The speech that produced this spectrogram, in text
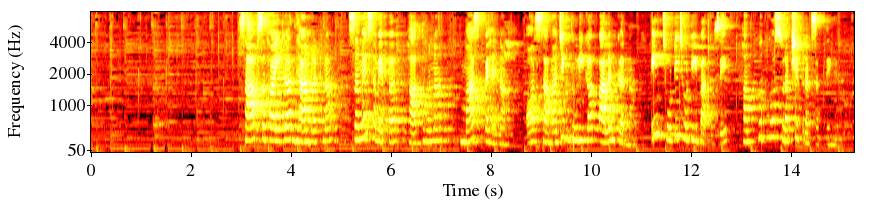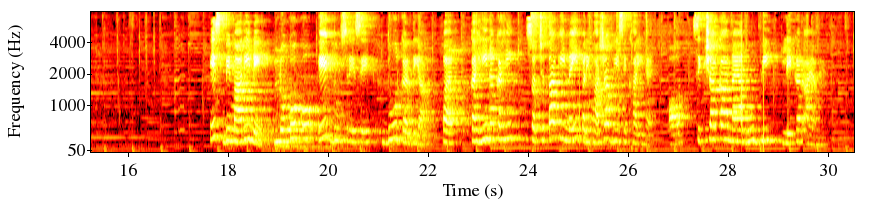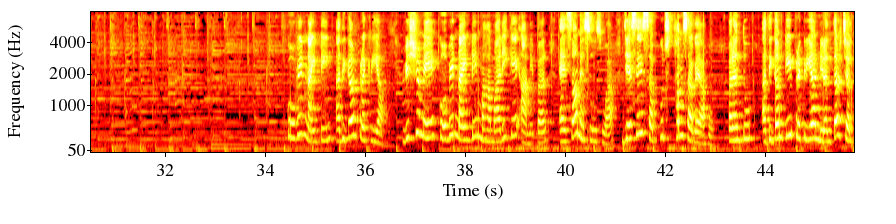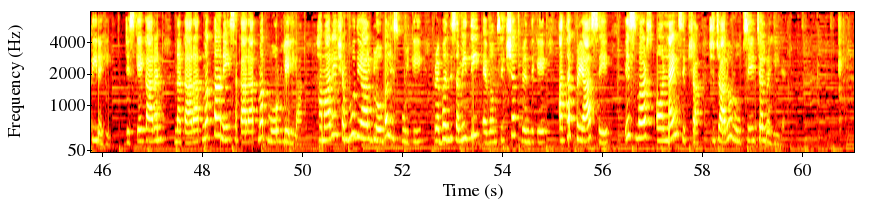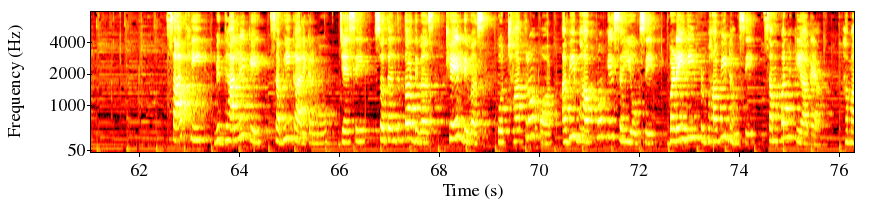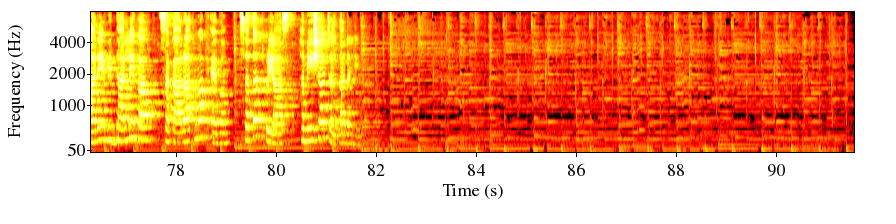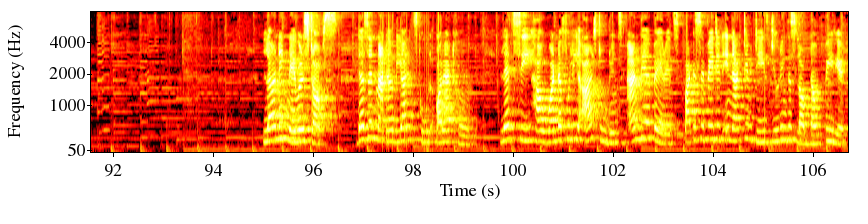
साफ़ सफ़ाई का ध्यान रखना, समय समय पर हाथ धोना, मास्क पहनना और सामाजिक दूरी का पालन करना, इन छोटी छोटी बातों से हम खुद को सुरक्षित रख सकते हैं। इस बीमारी ने लोगों को एक दूसरे से दूर कर दिया, पर कहीं ना कहीं स्वच्छता की नई परिभाषा भी सिखाई है और शिक्षा का नया रूप भी लेकर आया है। कोविड 19 अधिगम प्रक्रिया। विश्व में कोविड 19 महामारी के आने पर ऐसा महसूस हुआ जैसे सब कुछ थम सा गया हो, परंतु अधिगम की प्रक्रिया निरंतर चलती रही। जिसके कारण नकारात्मकता ने सकारात्मक मोड़ ले लिया। हमारे शंभु दयाल ग्लोबल स्कूल की प्रबंध समिति एवं शिक्षक वृंद के अथक प्रयास से इस वर्ष ऑनलाइन शिक्षा सुचारू रूप से चल रही है। साथ ही विद्यालय के सभी कार्यक्रमों जैसे स्वतंत्रता दिवस, खेल दिवस को छात्रों और अभिभावकों के सहयोग से बड़े ही प्रभावी ढंग से संपन्न किया गया। हमारे विद्यालय का सकारात्मक एवं सतत प्रयास हमेशा चलता रहेगा Learning never stops. Doesn't matter we are in school or at home. Let's see how wonderfully our students and their parents participated in activities during this lockdown period.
